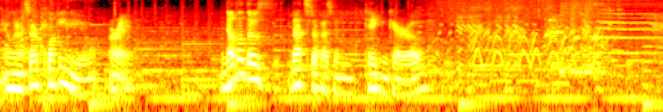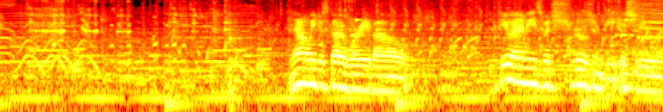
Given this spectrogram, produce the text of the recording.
And we're gonna start plucking you. All right. Now that those that stuff has been taken care of. Now we just gotta worry about few enemies, which really shouldn't be an issue.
